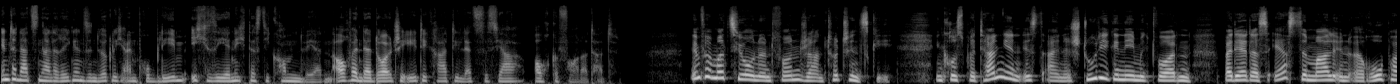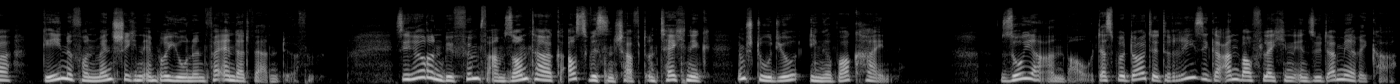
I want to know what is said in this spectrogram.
Internationale Regeln sind wirklich ein Problem. Ich sehe nicht, dass die kommen werden, auch wenn der Deutsche Ethikrat die letztes Jahr auch gefordert hat. Informationen von Jan Toczynski. In Großbritannien ist eine Studie genehmigt worden, bei der das erste Mal in Europa Gene von menschlichen Embryonen verändert werden dürfen. Sie hören B5 am Sonntag aus Wissenschaft und Technik im Studio Ingeborg Hein. Sojaanbau, das bedeutet riesige Anbauflächen in Südamerika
